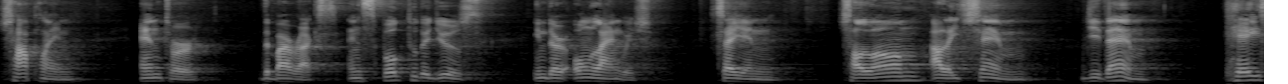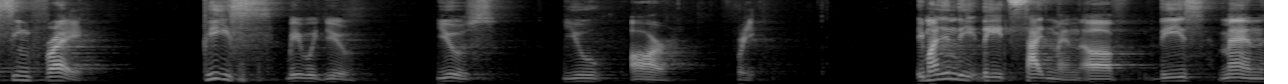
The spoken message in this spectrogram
chaplain entered the barracks and spoke to the Jews in their own language, saying, Shalom Aleichem, Yidem, Hey Simfrei. Peace be with you. Use, you are free. Imagine the, the excitement of these men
